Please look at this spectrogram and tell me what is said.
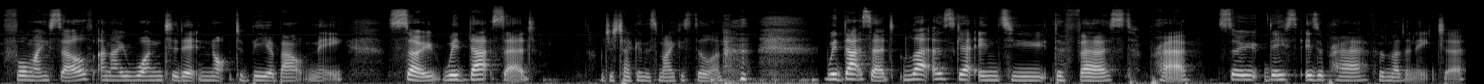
for myself and I wanted it not to be about me. So with that said I'm just checking this mic is still on. With that said let us get into the first prayer so, this is a prayer for Mother Nature.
